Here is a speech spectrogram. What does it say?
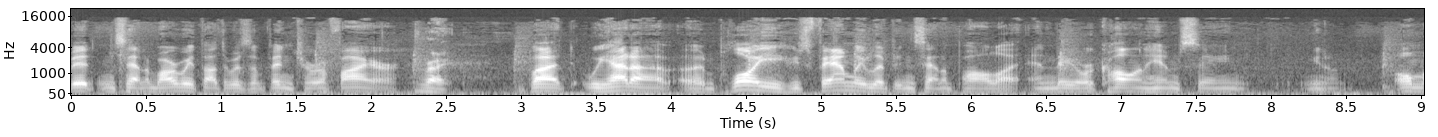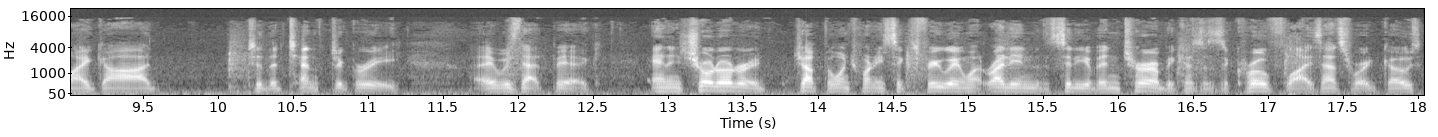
it in Santa Barbara. We thought there was a Ventura fire. Right. But we had a, an employee whose family lived in Santa Paula, and they were calling him saying, you know, oh my God, to the 10th degree. It was that big. And in short order, it jumped the 126 freeway and went right into the city of Ventura because as the crow flies, that's where it goes,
